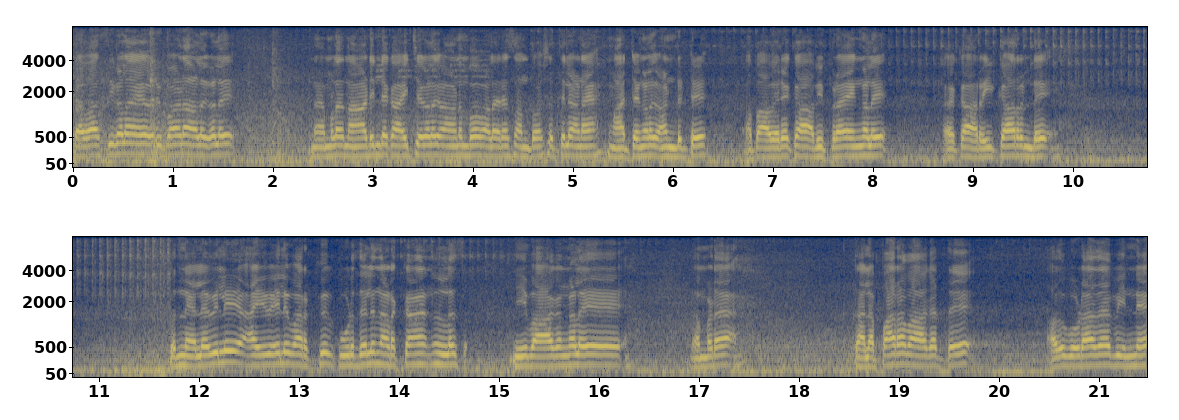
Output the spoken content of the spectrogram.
പ്രവാസികളായ ഒരുപാട് ആളുകൾ നമ്മളെ നാടിന്റെ കാഴ്ചകൾ കാണുമ്പോൾ വളരെ സന്തോഷത്തിലാണ് മാറ്റങ്ങൾ കണ്ടിട്ട്. അപ്പോൾ അവരൊക്കെ അഭിപ്രായങ്ങൾ ഒക്കെ അറിയിക്കാറുണ്ട്. ഇപ്പം നിലവിൽ ഹൈവേയിൽ വർക്ക് കൂടുതൽ നടക്കാനുള്ള ഈ ഭാഗങ്ങൾ നമ്മുടെ തലപ്പാറ ഭാഗത്ത് അതുകൂടാതെ പിന്നെ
